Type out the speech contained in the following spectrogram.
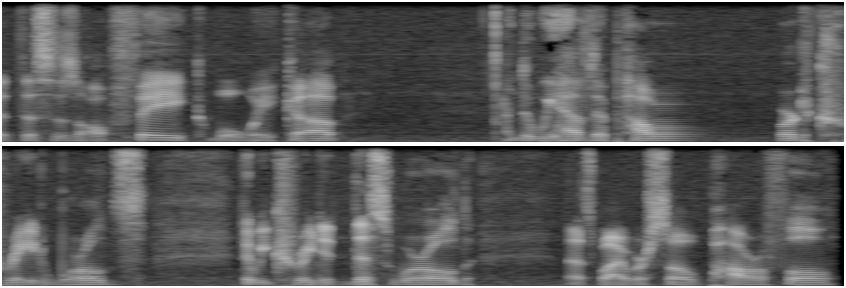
that this is all fake. We'll wake up, that we have the power to create worlds. That we created this world. That's why we're so powerful.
